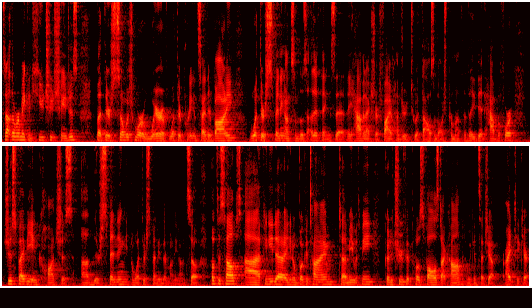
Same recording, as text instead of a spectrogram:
it's not that we're making huge, huge changes, but they're so much more aware of what they're putting inside their body, what they're spending on some of those other things that they have an extra 500 to $1,000 per month that they didn't have before just by being conscious of their spending and what they're spending their money on. So hope this helps. Uh, if you need to, you know, book a time to meet with me, go to truefitpostfalls.com and we can set you up. All right, take care.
